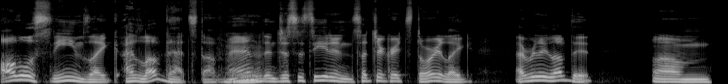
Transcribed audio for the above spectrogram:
all those themes like I love that stuff man Mm-hmm. and just to see it in such a great story like I really loved it um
